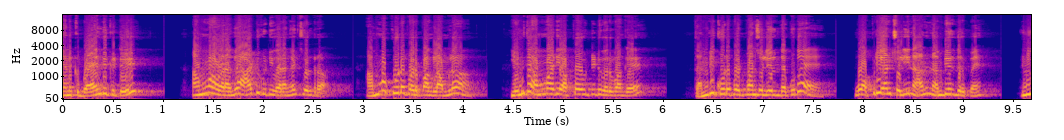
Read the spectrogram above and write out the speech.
எனக்கு பயந்துகிட்டு அம்மா வராங்க ஆட்டுக்குட்டி வராங்கன்னு சொல்றான் அம்மா கூட படுப்பாங்களாம்ல? எந்த அம்மாடி அப்பா விட்டுட்டு வருவாங்க? தம்பி கூட படுப்பான்னு சொல்லியிருந்தா கூட? ஓ அப்படியான்னு சொல்லி நானும் நம்பி இருந்திருப்பேன். நீ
